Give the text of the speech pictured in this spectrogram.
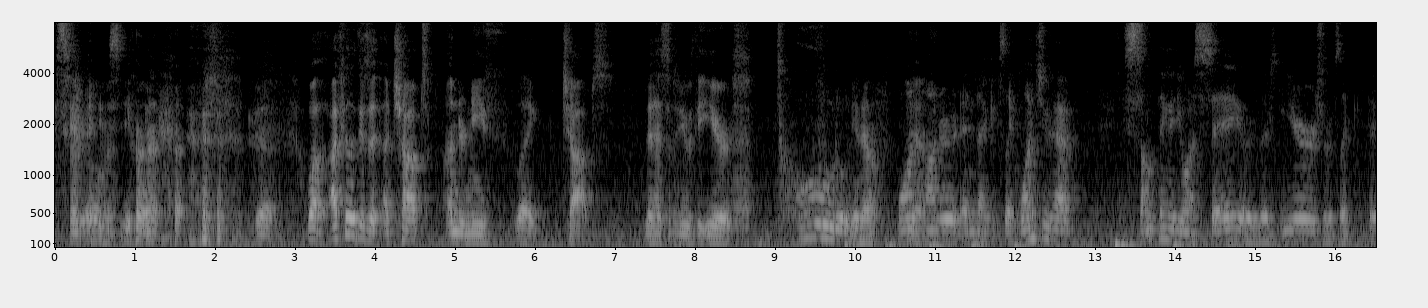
it's so cool, crazy. man. yeah. Well, I feel like there's a, a chops underneath like chops that has something to do with the ears. totally. You know. One hundred and like it's like once you have something that you want to say or there's ears or it's like the,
